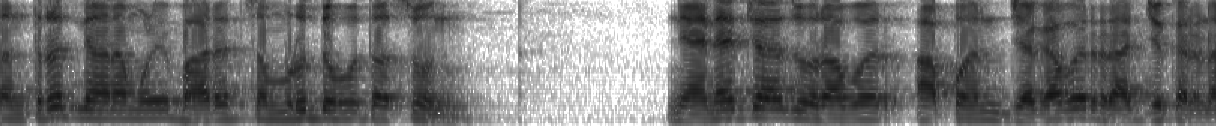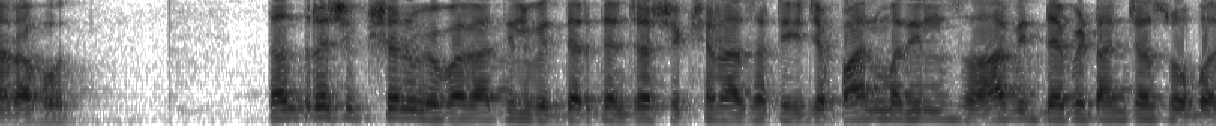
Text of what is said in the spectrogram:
तंत्रज्ञानामुळे भारत समृद्ध होत असून ज्ञानाच्या जोरावर आपण जगावर राज्य करणार आहोत. तंत्रशिक्षण विभागातील विद्यार्थ्यांच्या शिक्षणासाठी जपानमधील सहा विद्यापीठांच्या सोबत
